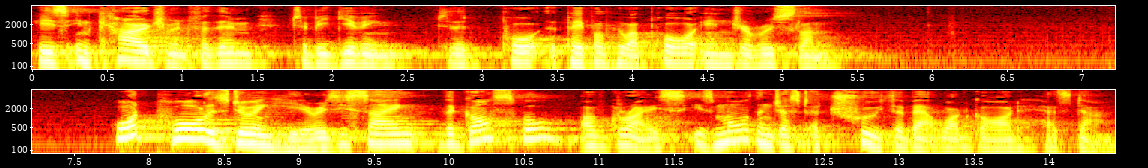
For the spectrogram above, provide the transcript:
his encouragement for them to be giving to the, poor, the people who are poor in Jerusalem? What Paul is doing here is he's saying the gospel of grace is more than just a truth about what God has done.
